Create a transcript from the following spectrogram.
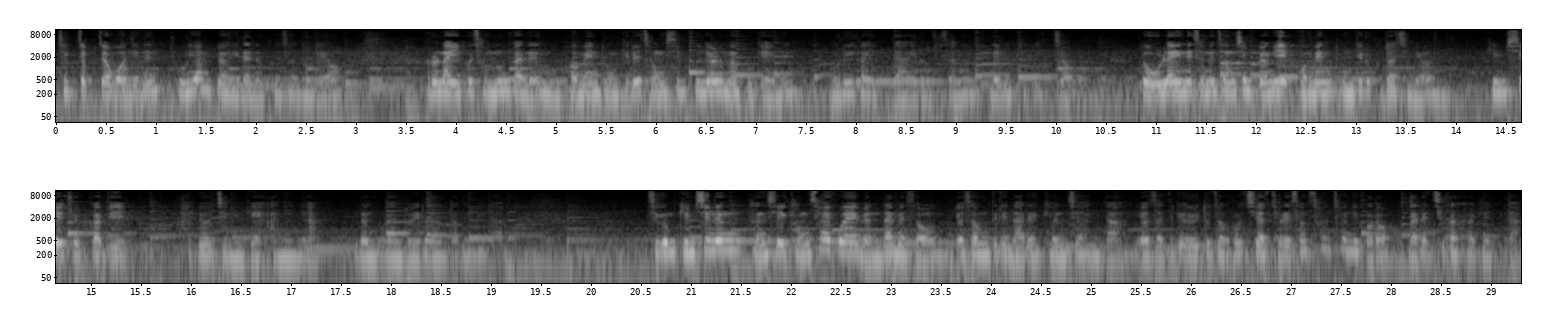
직접적 원인은 조현병이라는 분석인데요. 그러나 이부 전문가는 범행 동기를 정신분열로만 보기에는 무리가 있다 이런 주장을 내놓기도 했죠. 또 온라인에서는 정신병이 범행 동기로 굳어지면 김 씨의 죄값이 가벼워지는 게 아니냐 이런 논란도 일어났다고 합니다. 지금 김 씨는 당시 경찰과의 면담에서 여성들이 나를 견제한다. 여자들이 의도적으로 지하철에서 천천히 걸어 나를 지각하게 했다.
